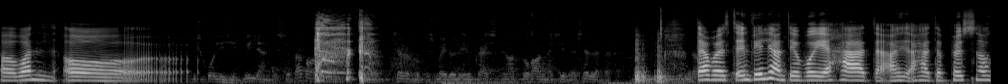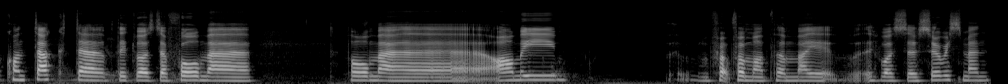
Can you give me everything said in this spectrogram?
Äh, äh, on there was in Viljandi we had I had a personal contact. Uh, it was a former former army from from, from my it was a serviceman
